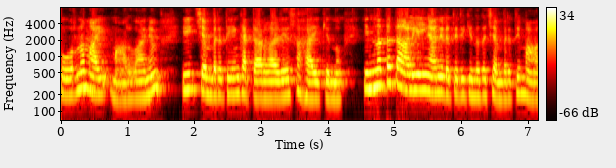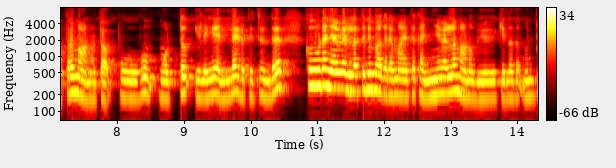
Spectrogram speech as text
പൂർണമായി മാറുവാനും ഈ ചെമ്പരത്തിയും കറ്റാർവാഴയും സഹായിക്കുന്നു. ഇന്നത്തെ താളിയിൽ ഞാൻ എടുത്തിരിക്കുന്നത് ചെമ്പരത്തി മാത്രമാണ് കേട്ടോ പൂവും മൊട്ടും ഇലയും എല്ലാം എടുത്തിട്ടുണ്ട്. കൂടെ ഞാൻ വെള്ളത്തിന് പകരമായിട്ട് കഞ്ഞിവെള്ളമാണ് ഉപയോഗിക്കുന്നത്. മുൻപ്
